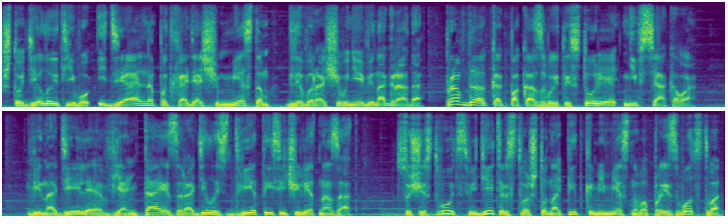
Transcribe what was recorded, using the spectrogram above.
что делает его идеально подходящим местом для выращивания винограда. Правда, как показывает история, не всякого. Виноделие в Яньтае зародилось 2000 лет назад – Существует свидетельство, что напитками местного производства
